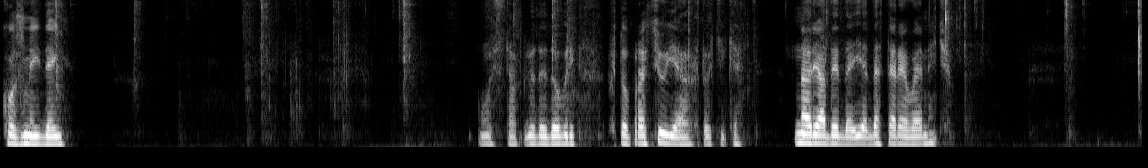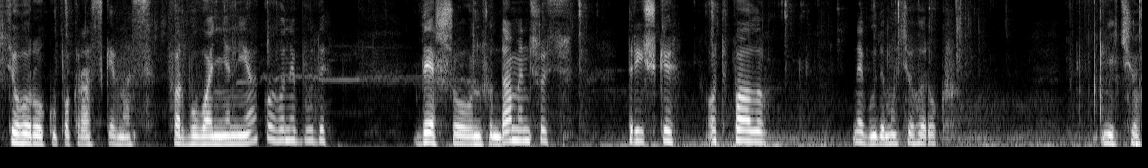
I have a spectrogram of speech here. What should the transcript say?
кожний день. Ось так, люди добрі, хто працює, а хто тільки наряди дає, де теревенить. Цього року покраски в нас фарбування ніякого не буде. Дещо он фундамент щось трішки отпало. Не будемо цього року. Нічого.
